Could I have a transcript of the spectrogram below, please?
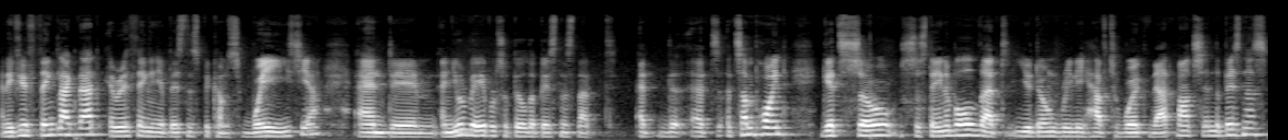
And if you think like that, everything in your business becomes way easier, and um, and you'll be able to build a business that at the, at at some point gets so sustainable that you don't really have to work that much in the business,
